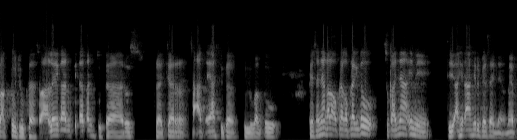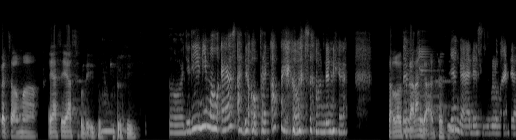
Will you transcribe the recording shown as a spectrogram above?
waktu juga. Soalnya kan kita kan juga harus belajar saat EAS juga dulu waktu biasanya kalau oprek-oprek itu sukanya ini di akhir-akhir biasanya mepet sama EAS-EAS seperti itu hmm. gitu sih. Tuh, jadi ini mau EAS ada oprek apa ya Mas Hamdan ya? Kalau Tapi sekarang nggak ada sih. Ya nggak ada sih, belum ada.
